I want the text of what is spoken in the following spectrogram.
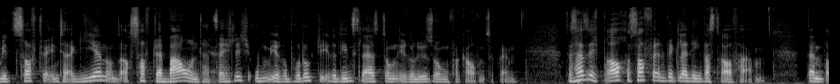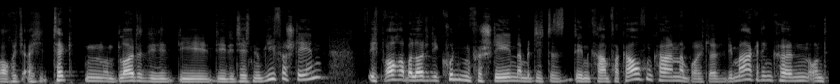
mit Software interagieren und auch Software bauen tatsächlich, um ihre Produkte, ihre Dienstleistungen, ihre Lösungen verkaufen zu können. Das heißt, ich brauche Softwareentwickler, die was drauf haben. Dann brauche ich Architekten und Leute, die die, die, die Technologie verstehen. Ich brauche aber Leute, die Kunden verstehen, damit ich das, den Kram verkaufen kann. Dann brauche ich Leute, die Marketing können. Und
